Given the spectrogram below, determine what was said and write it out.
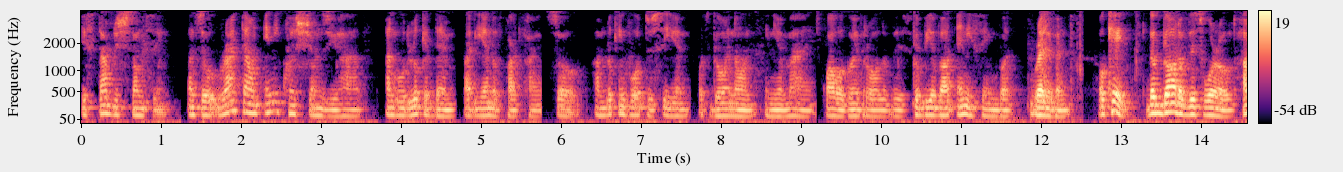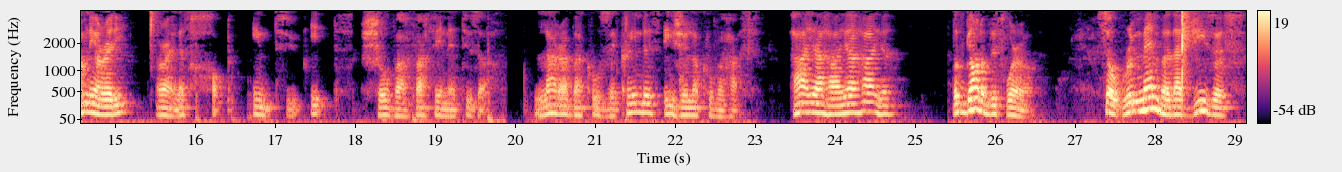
establish something. And so write down any questions you have and we'll look at them by the end of part five. So I'm looking forward to seeing what's going on in your mind while we're going through all of this. It Could be about anything but relevant. Okay, the God of this world. How many are ready? All right, let's hop into it. Shova fafe netuza. Lara bakuze krindes ejela kuvahas. Haya, haya, haya. The God of this world. So remember that Jesus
